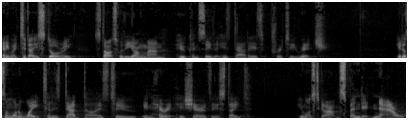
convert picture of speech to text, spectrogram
Anyway, today's story starts with a young man who can see that his dad is pretty rich. He doesn't want to wait till his dad dies to inherit his share of the estate. He wants to go out and spend it now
